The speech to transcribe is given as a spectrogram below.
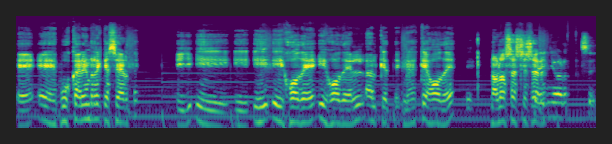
es buscar enriquecerte y, y, y, y, y joder, y joder al que tengas que joder. No lo sé si será. Señor, se-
